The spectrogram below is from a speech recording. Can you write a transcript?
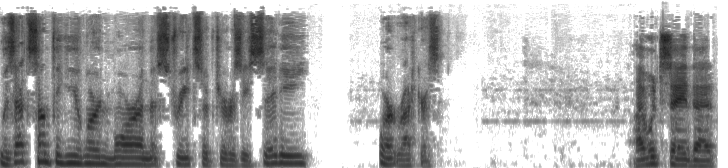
was that something you learned more on the streets of Jersey City or at Rutgers? I would say that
